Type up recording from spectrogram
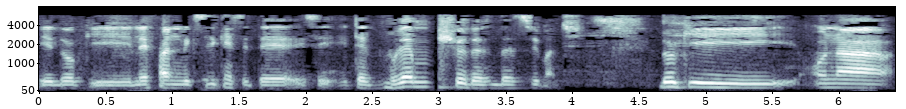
Et donc les fans mexicains, c'était, c'était vraiment chaud dans ce match. Donc, on a,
